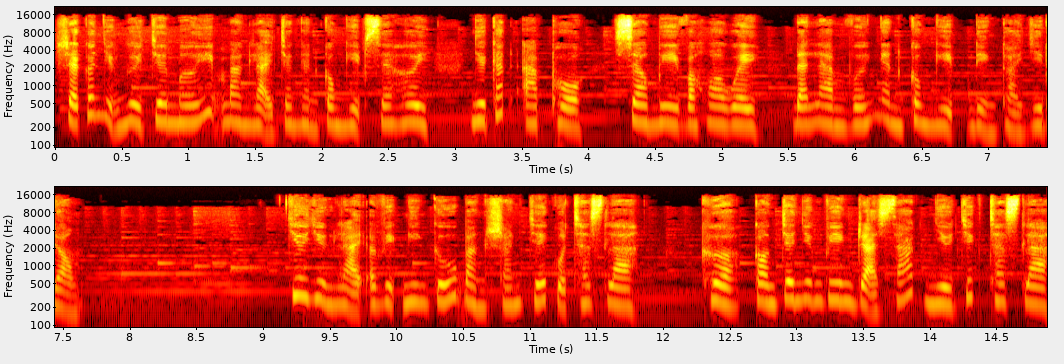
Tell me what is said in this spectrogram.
Sẽ có những người chơi mới mang lại cho ngành công nghiệp xe hơi như cách Apple, Xiaomi và Huawei đã làm với ngành công nghiệp điện thoại di động. Chưa dừng lại ở việc nghiên cứu bằng sáng chế của Tesla, Khừa còn cho nhân viên rã sát nhiều chiếc Tesla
